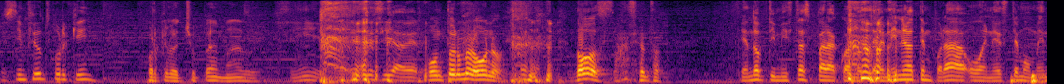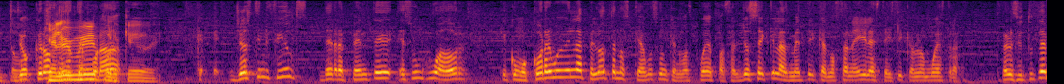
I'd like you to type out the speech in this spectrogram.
Justin Fields, ¿por qué? Porque lo chupa de más, güey. Sí, ese sí, a ver. Punto número uno. Dos, ¿cierto? Siendo optimistas para cuando termine la temporada o en este momento. Yo creo que Murray, temporada... ¿por qué, güey? Justin Fields de repente es un jugador que como corre muy bien la pelota nos quedamos con que nomás puede pasar. Yo sé que las métricas no están ahí, la estadística no lo muestra, pero si tú te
